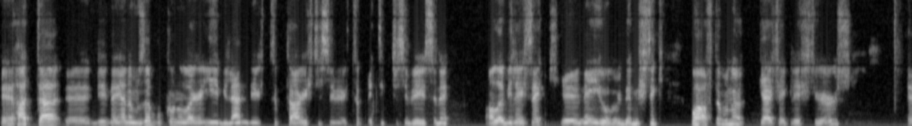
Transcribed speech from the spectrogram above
E, hatta e, bir de yanımıza bu konuları iyi bilen bir tıp tarihçisi, bir tıp etikçisi birisini alabilirsek e, ne iyi olur demiştik. Bu hafta bunu gerçekleştiriyoruz. E,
